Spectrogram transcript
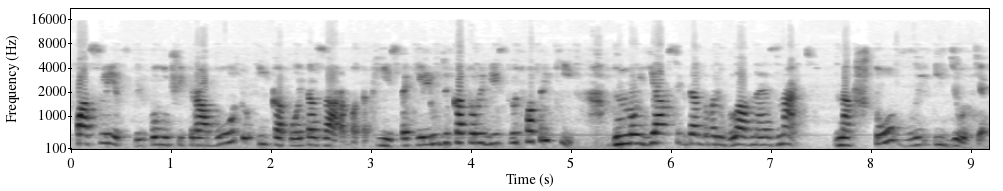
впоследствии получить работу и какой-то заработок. Есть такие люди, которые действуют вопреки. Но я всегда говорю, главное знать на что вы идете.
